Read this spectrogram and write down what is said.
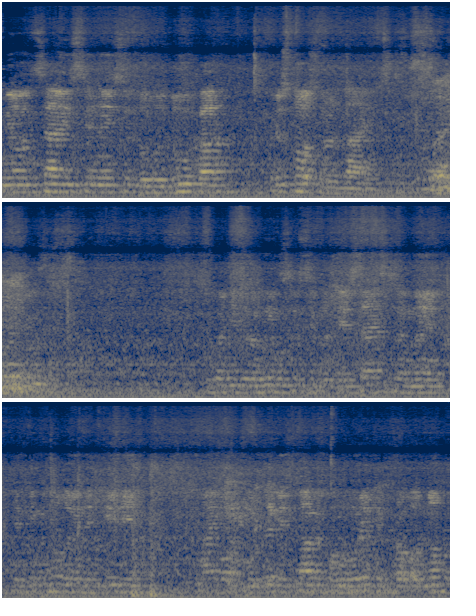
ім'я Отця і Сина і Святого Духа Христос рождається. Сьогодні, дорогі у брати і сестри, ми, як і минулої неділі, маємо можливість з вами поговорити про одного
